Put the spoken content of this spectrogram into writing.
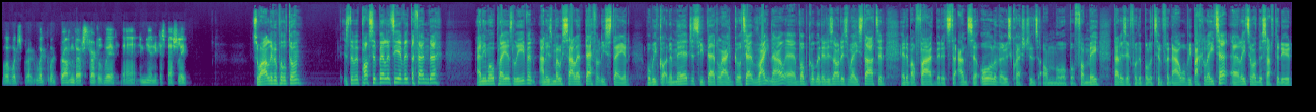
what what what, what Gravenberch struggled with uh, in Munich, especially. So are Liverpool done? Is there a possibility of a defender? Any more players leaving? And is Mo Salah definitely staying? Well, we've got an emergency deadline gutter right now. Uh, Rob Gutmann is on his way, started in about five minutes to answer all of those questions on more. But from me, that is it for the bulletin for now. We'll be back later, uh, later on this afternoon,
